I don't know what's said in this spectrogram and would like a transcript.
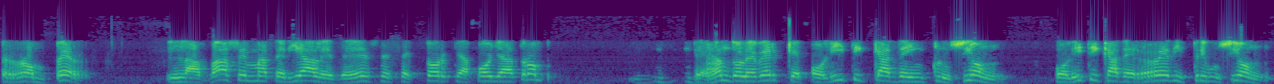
romper las bases materiales de ese sector que apoya a Trump, dejándole ver que política de inclusión, política de redistribución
